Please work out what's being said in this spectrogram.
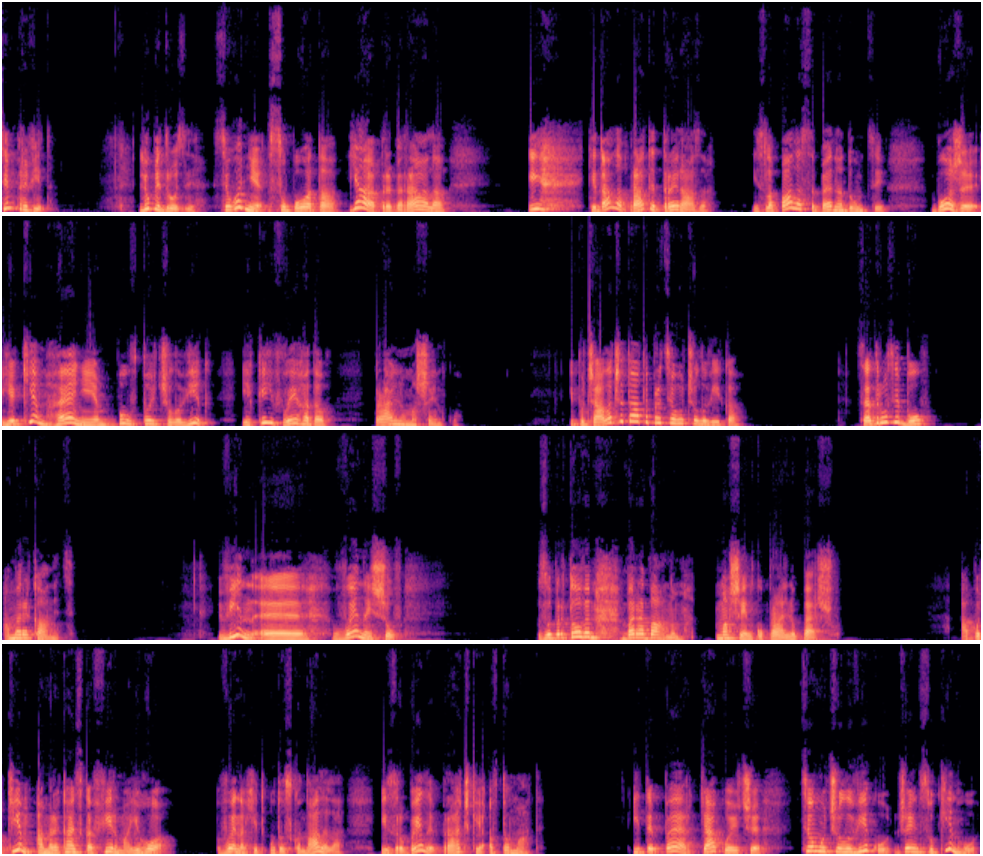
Всім привіт! Любі друзі! Сьогодні субота, я прибирала і кидала прати три рази. І злапала себе на думці. Боже, яким генієм був той чоловік, який вигадав пральну машинку. І почала читати про цього чоловіка. Це, друзі, був американець. Він е, винайшов з обертовим барабаном машинку пральну першу. А потім американська фірма його винахід удосконалила і зробили прачки автомат. І тепер, дякуючи цьому чоловіку Джеймсу Кінгу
